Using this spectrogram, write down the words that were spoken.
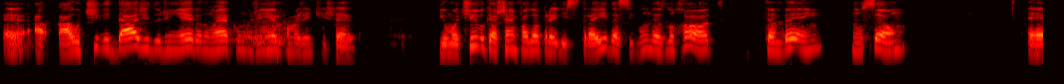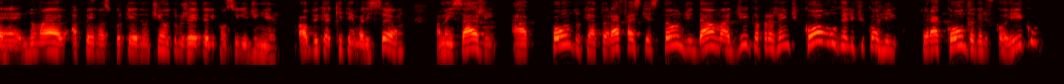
é, a, a, utilidade do dinheiro não é como o dinheiro como a gente enxerga. E o motivo que a Hashem falou para ele extrair das segundas luchot também não são é, não é apenas porque não tinha outro jeito ele conseguir dinheiro. Óbvio que aqui tem uma lição, a mensagem, a ponto que a Torá faz questão de dar uma dica para a gente como que ele ficou rico. A Torá conta que ele ficou rico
